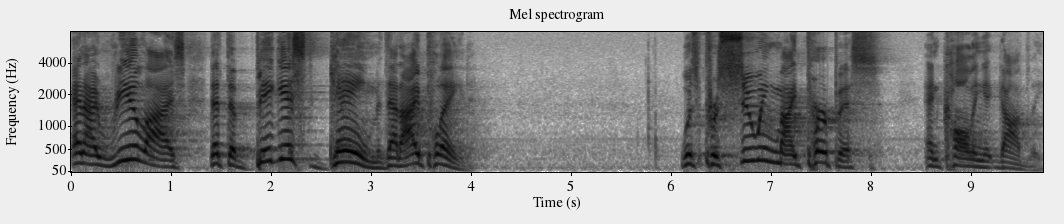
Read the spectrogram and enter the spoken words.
And I realized that the biggest game that I played was pursuing my purpose and calling it godly.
